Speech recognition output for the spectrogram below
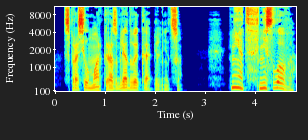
— спросил Марк, разглядывая капельницу. «Нет, ни слова».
